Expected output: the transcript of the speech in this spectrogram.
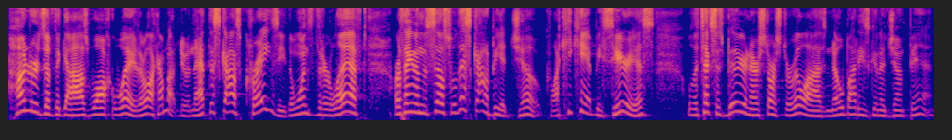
hundreds of the guys walk away. They're like, I'm not doing that. This guy's crazy. The ones that are left are thinking to themselves, well, this got to be a joke. Like, he can't be serious. Well, the Texas billionaire starts to realize nobody's going to jump in.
